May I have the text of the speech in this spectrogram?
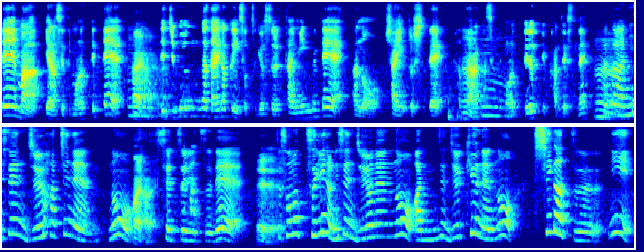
て、まあ、やらせてもらっててうん。で自分が大学院卒業するタイミングであの社員として働かせてもらってるっていう感じですね。うん。だから2018年のはいはい。設立で,、えでその次の2014年のあ2019年の4月に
